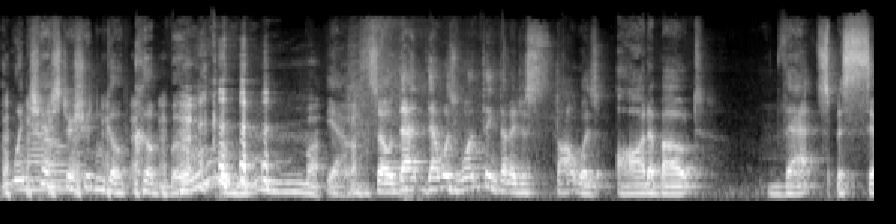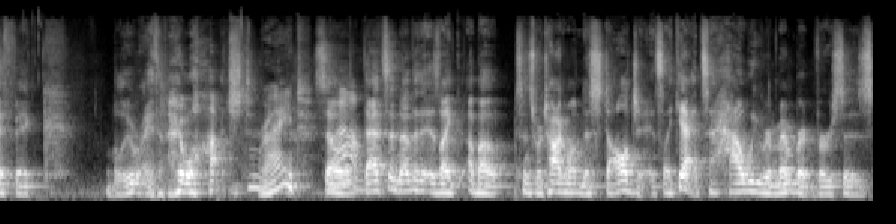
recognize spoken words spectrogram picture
what? Winchester shouldn't go kaboom. Yeah. So that that was one thing that I just thought was odd about that specific Blu-ray that I watched. Right. So Wow. that's another is like about since we're talking about nostalgia, it's like yeah, it's how we remember it versus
